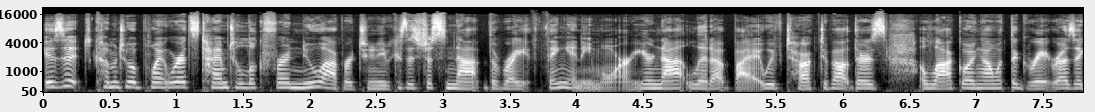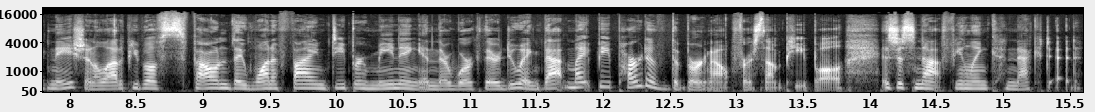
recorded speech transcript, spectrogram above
Is it come to a point where it's time to look for a new opportunity because it's just not the right thing anymore? You're not lit up by it. We've talked about there's a lot going on with the great resignation. A lot of people have found they want to find deeper meaning in their work they're doing. That might be part of the burnout for some people. It's just not feeling connected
